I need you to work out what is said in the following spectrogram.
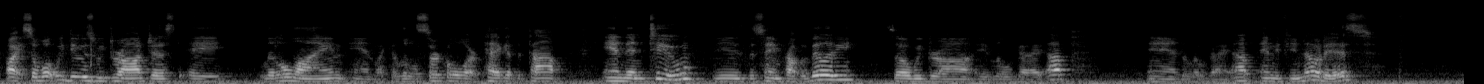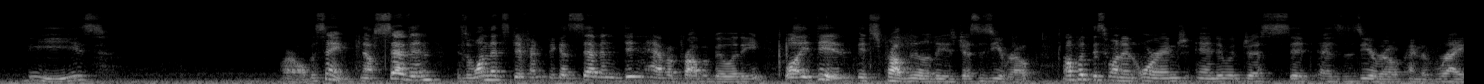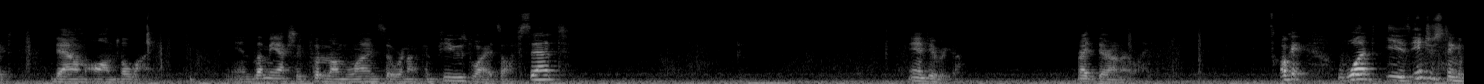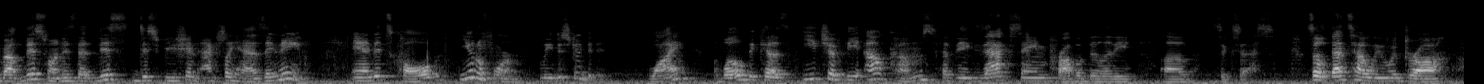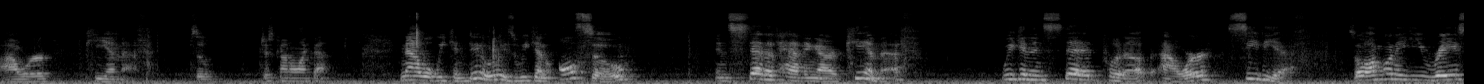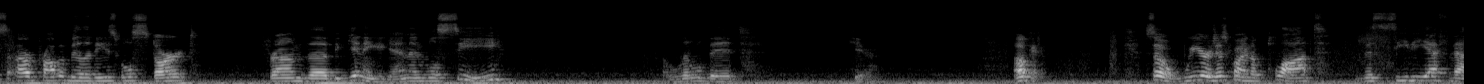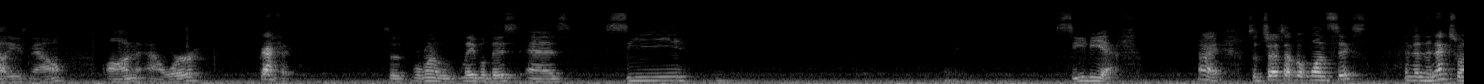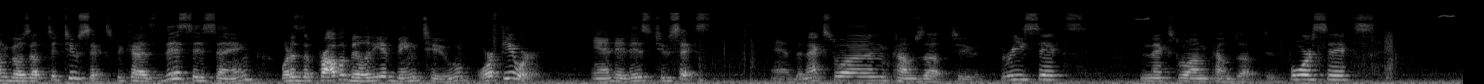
All right, so what we do is we draw just a little line and like a little circle or peg at the top. And then 2 is the same probability. So we draw a little guy up and a little guy up. And if you notice, these are all the same. Now 7 is the one that's different because 7 didn't have a probability. Well, it did. Its probability is just 0. I'll put this one in orange and it would just sit as 0 kind of right down on the line. And let me actually put it on the line so we're not confused why it's offset. And here we go. Right there on our line. Okay, what is interesting about this one is that this distribution actually has a name and it's called uniformly distributed. Why? Well, because each of the outcomes have the exact same probability of success. So that's how we would draw our PMF. So just kind of like that. Now what we can do is we can also, instead of having our PMF, we can instead put up our CDF. So I'm going to erase our probabilities. We'll start from the beginning again, and we'll see a little bit here. Okay, so we are just going to plot the CDF values now on our graphic. So we're going to label this as C CDF. All right, so it starts off at 1 6th, And then the next one goes up to 2 6 because this is saying what is the probability of being 2 or fewer? And it is 2 6. And the next one comes up to 3 6. Next one comes up to 4 6.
